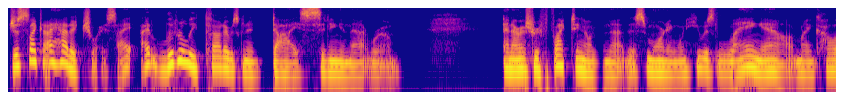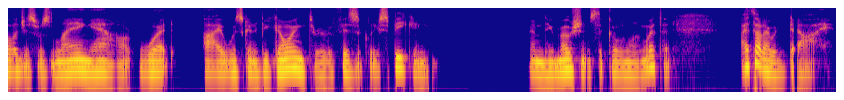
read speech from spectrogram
just like I had a choice. I, I literally thought I was going to die sitting in that room. And I was reflecting on that this morning when he was laying out, my oncologist was laying out what I was going to be going through, physically speaking, and the emotions that go along with it. I thought I would die.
